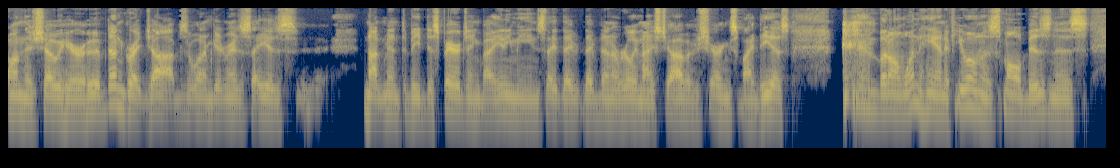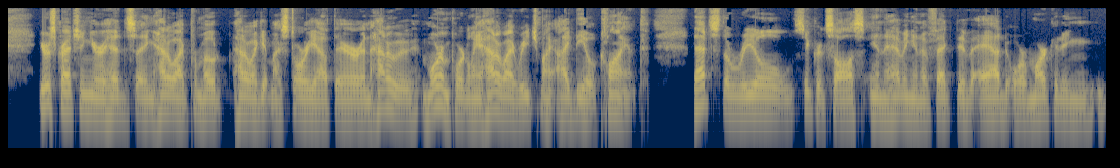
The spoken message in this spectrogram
on this show here who have done great jobs. What I'm getting ready to say is not meant to be disparaging by any means. They, they, they've done a really nice job of sharing some ideas. but on one hand, if you own a small business, you're scratching your head saying, How do I promote? How do I get my story out there? And how do, more importantly, how do I reach my ideal client? That's the real secret sauce in having an effective ad or marketing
